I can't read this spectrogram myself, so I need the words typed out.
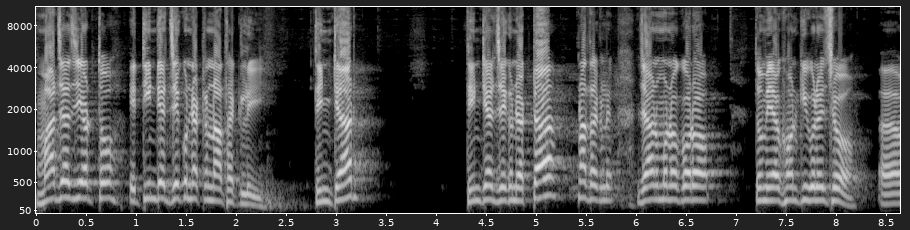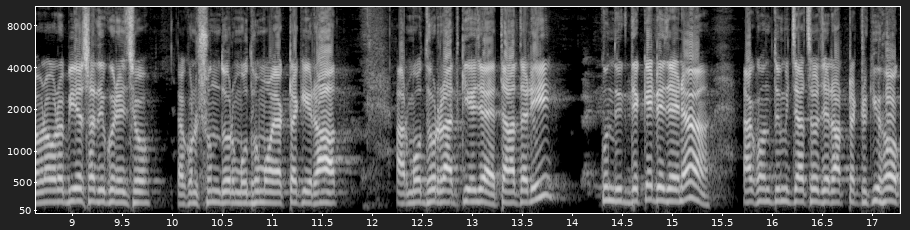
মাজাজি অর্থ, এই তিনটার যে কোনো একটা না থাকলেই। তিনটার? তিনটার যে কোনো একটা না থাকলে। যেমন মনে করো তুমি এখন কি করেছ? আহ, করো বিয়ে শাদি করেছ? এখন সুন্দর মধুময় একটা কি রাত? আর মধুর রাত কি যায়? তাড়াতাড়ি? কোন দিক দিয়ে কেটে যায় না? এখন তুমি চাচ্ছ যে রাতটা একটু কী হোক?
